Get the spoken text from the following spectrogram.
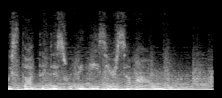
always thought that this would be easier somehow.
